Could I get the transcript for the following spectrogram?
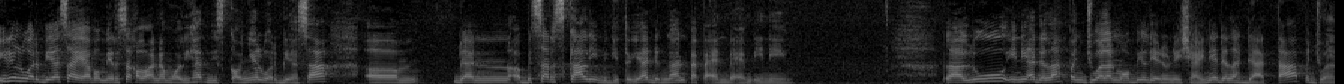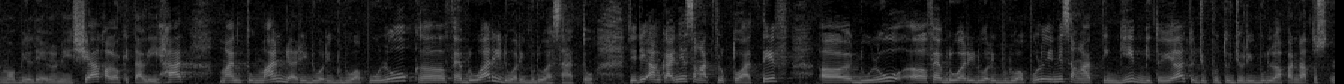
ini luar biasa ya pemirsa kalau Anda mau lihat diskonnya luar biasa um, dan besar sekali begitu ya dengan PPNBM ini. Lalu ini adalah penjualan mobil di Indonesia. Ini adalah data penjualan mobil di Indonesia. Kalau kita lihat mantuman dari 2020 ke Februari 2021. Jadi angkanya sangat fluktuatif. Uh, dulu uh, Februari 2020 ini sangat tinggi begitu ya, 77.865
